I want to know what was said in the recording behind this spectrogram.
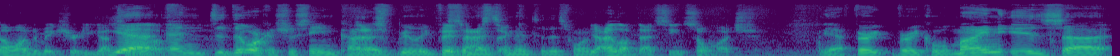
I wanted to make sure he got some Yeah, and the orchestra scene kind That's of really cements him into this one. yeah, I love that scene so much. Yeah, very very cool. Mine is uh,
